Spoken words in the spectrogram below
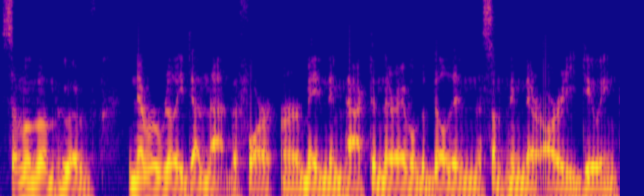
some of them who have never really done that before or made an impact, and they're able to build it into something they're already doing,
